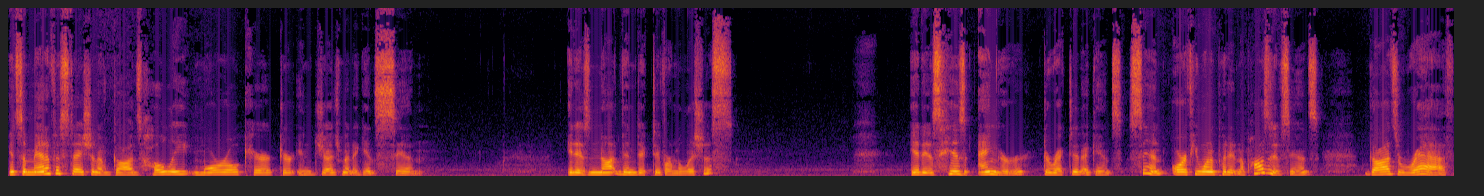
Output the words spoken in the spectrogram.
It's a manifestation of God's holy moral character in judgment against sin. It is not vindictive or malicious. It is his anger directed against sin. Or if you want to put it in a positive sense, God's wrath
